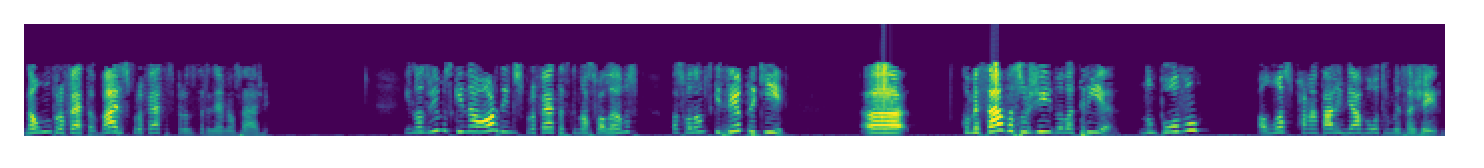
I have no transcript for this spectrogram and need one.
Não um profeta, vários profetas para nos trazer a mensagem. E nós vimos que na ordem dos profetas que nós falamos, nós falamos que sempre que uh, começava a surgir idolatria num povo, Allah subhanahu wa ta'ala enviava outro mensageiro.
